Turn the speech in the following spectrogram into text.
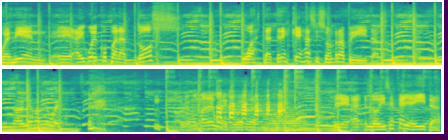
Pues bien, eh, hay hueco para dos o hasta tres quejas si son rapiditas. No hables más de hueco. No hablemos más de hueco, ¿verdad? Oye, ah, lo dices calladita,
